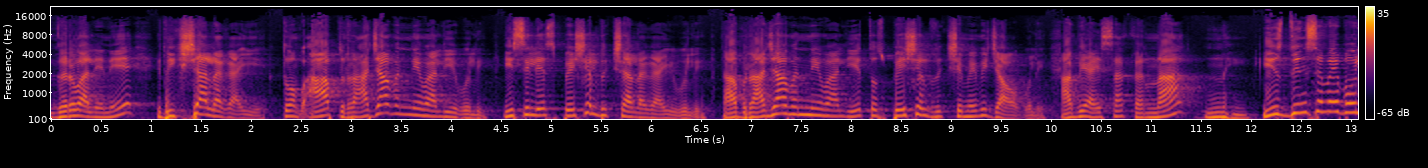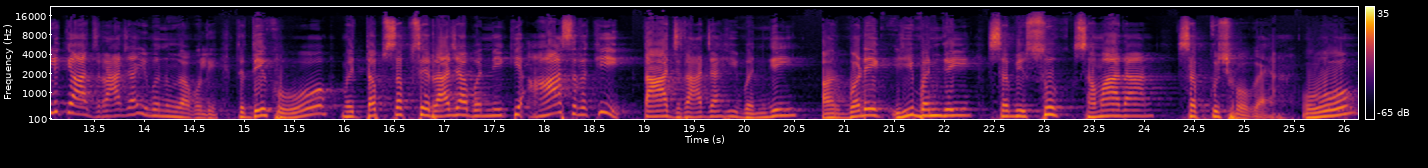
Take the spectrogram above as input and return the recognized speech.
घर वाले ने रिक्शा लगाइए। तो अब आप राजा बनने वाली है बोले। इसीलिए स्पेशल रिक्शा लगाई बोले। तो आप राजा बनने वाली है तो स्पेशल रिक्शे में भी जाओ बोले। अभी ऐसा करना नहीं। इस दिन से मैं बोली कि आज राजा ही बनूँगा बोले। तो देखो, मैं तब सबसे राजा बनने की आस रखी ताज राजा ही बन गई और बड़े ही बन गई। सभी सुख, समाधान सब कुछ हो गया। ओम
